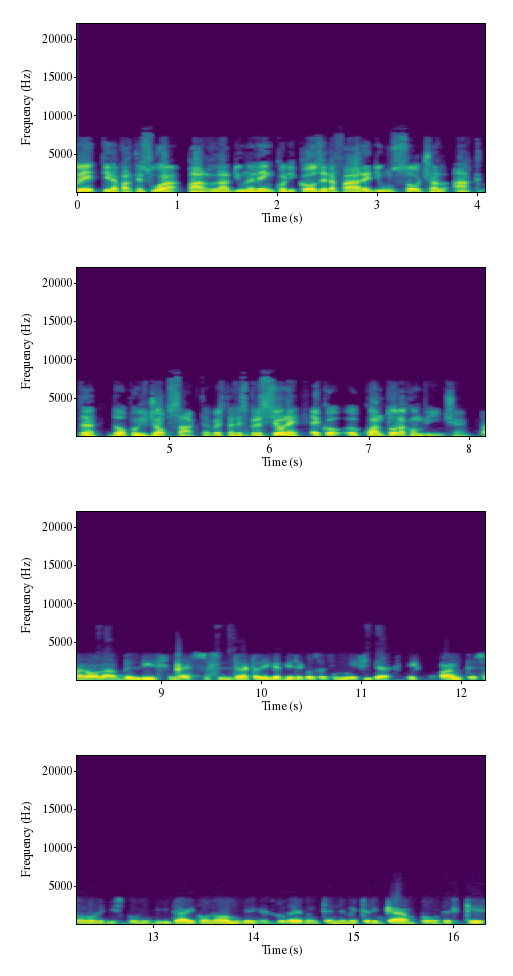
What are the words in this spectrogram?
Poletti, da parte sua, parla di un elenco di cose da fare, di un social act dopo il Jobs Act. Questa è l'espressione. Ecco, eh, quanto la convince? Parola bellissima, adesso si tratta di capire cosa significa e quante sono le disponibilità economiche che il governo intende mettere in campo, perché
